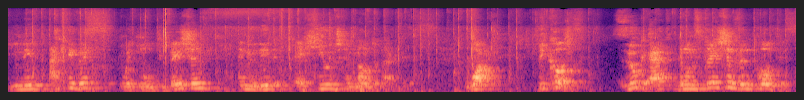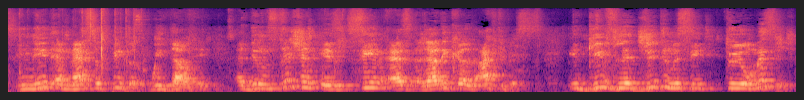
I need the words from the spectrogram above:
You need activists with motivation, and you need a huge amount of activists. Why? Because look at demonstrations and protests. You need a mass of people. Without it, a demonstration is seen as radical activists. It gives legitimacy to your message.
